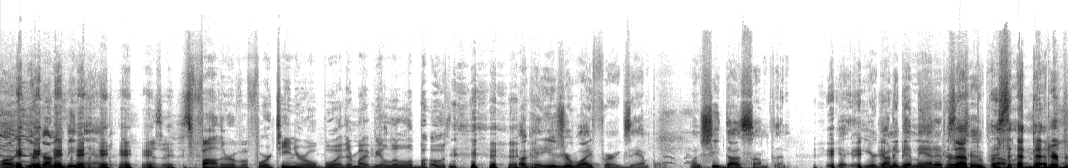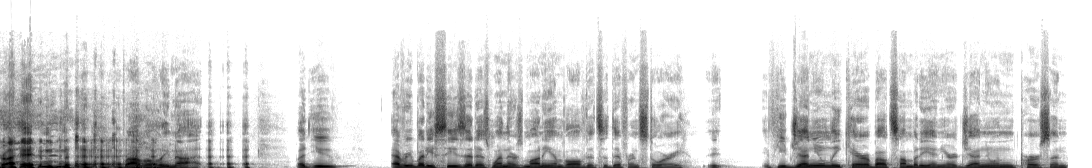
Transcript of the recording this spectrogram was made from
Well, you're going to be mad. As a father of a 14 year old boy, there might be a little of both. Okay, use your wife for example. When she does something, you're going to get mad at her Is that, too. is that better, Brian? probably not. But you, everybody sees it as when there's money involved, it's a different story. It, if you genuinely care about somebody and you're a genuine person,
